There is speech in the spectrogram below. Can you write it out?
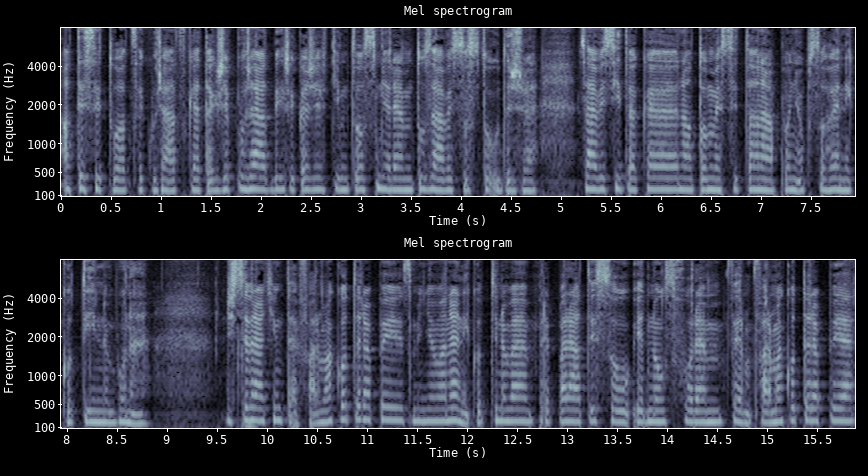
a ty situace kuřácké. Takže pořád bych řekla, že v tímto směrem tu závislost to udržuje. Závisí také na tom, jestli ta náplň obsahuje nikotin nebo ne. Když se vrátím k té farmakoterapii, zmiňované nikotinové preparáty jsou jednou z forem farmakoterapie.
